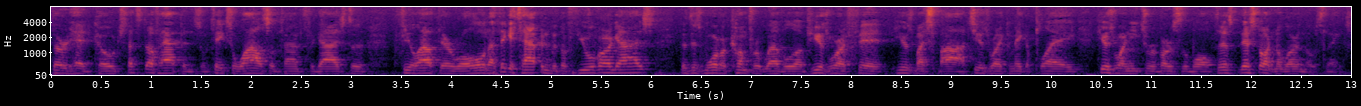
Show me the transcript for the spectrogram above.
third head coach. That stuff happens. So it takes a while sometimes for guys to feel out their role, and I think it's happened with a few of our guys that there's more of a comfort level of here's where I fit, here's my spots, here's where I can make a play, here's where I need to reverse the ball. They're, they're starting to learn those things.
